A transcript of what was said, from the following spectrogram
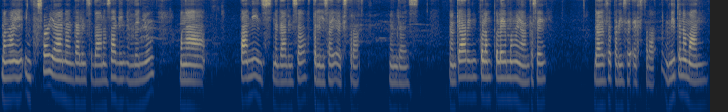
mga infusoria na galing sa daon ng saging and then yung mga tannins na galing sa talisay extract. Yan guys. Yan, kaya rin pulang-pula yung mga yan kasi dahil sa talisay extract. And dito naman,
